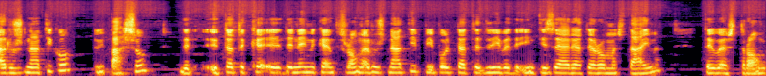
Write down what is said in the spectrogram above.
Arusnatico, Ripasso, the, that the name came from Arusnati, people that lived in this area at the Romans' time. They were strong,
